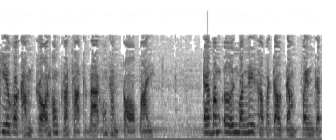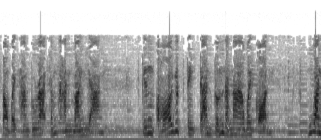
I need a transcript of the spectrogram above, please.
เกี่ยวกับคำกรอนของพระศาสดาของท่านต่อไป แต่บังเอิญวันนี้ข้าพเจ้าจำเป็นจะต้องไปทำธุระสำคัญบางอย่าง จึงขอยุติการสนทนาไว้ก่อน วัน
